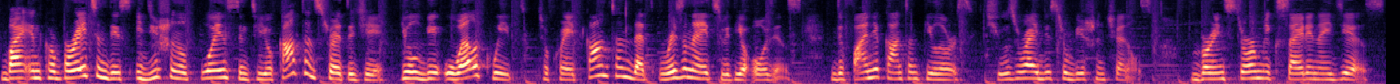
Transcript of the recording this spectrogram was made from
By incorporating these additional points into your content strategy, you'll be well equipped to create content that resonates with your audience. Define your content pillars, choose right distribution channels, brainstorm exciting ideas,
